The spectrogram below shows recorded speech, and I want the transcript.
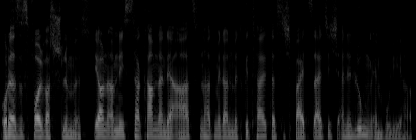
oder ist es voll was Schlimmes? Ja, und am nächsten Tag kam dann der Arzt und hat mir dann mitgeteilt, dass ich beidseitig eine Lungenembolie habe.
